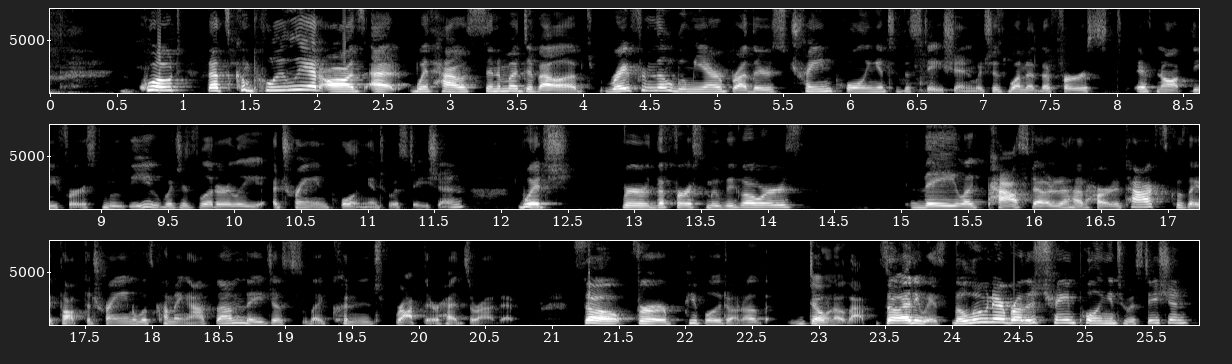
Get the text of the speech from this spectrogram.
Quote, that's completely at odds at with how cinema developed right from the Lumiere brothers train pulling into the station, which is one of the first, if not the first movie, which is literally a train pulling into a station, which for the first moviegoers, they like passed out and had heart attacks because they thought the train was coming at them. They just like couldn't wrap their heads around it. So for people who don't know don't know that. So anyways, the Lumiere brothers train pulling into a station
